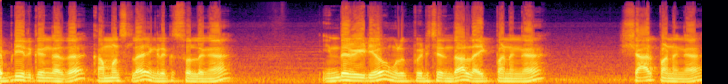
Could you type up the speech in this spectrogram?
எப்படி இருக்குங்கிறத கமெண்ட்ஸில் எங்களுக்கு சொல்லுங்கள் இந்த வீடியோ உங்களுக்கு பிடிச்சிருந்தா லைக் பண்ணுங்கள் ஷேர் பண்ணுங்கள்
